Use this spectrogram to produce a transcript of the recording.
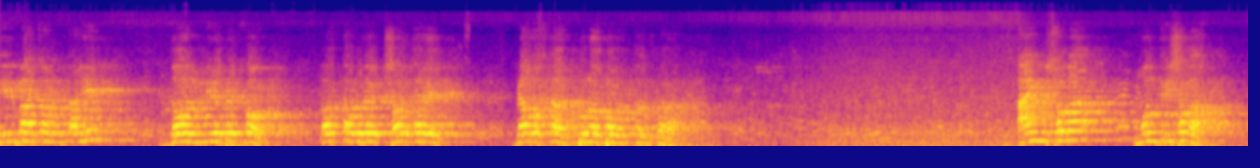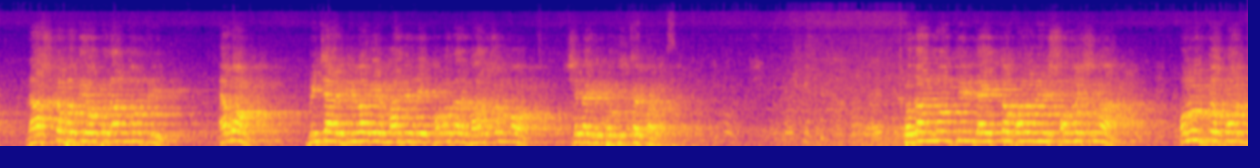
নির্বাচনকালীন দল নিরপেক্ষ তত্ত্বাবধায়ক সরকারের ব্যবস্থার পুনঃপ্রবর্তন করা আইনসভা, মন্ত্রিসভা, রাষ্ট্রপতি ও প্রধানমন্ত্রী এবং বিচার বিভাগের মাঝে যে ক্ষমতার ভারসাম্য, সেটাকে প্রতিষ্ঠা করা প্রধানমন্ত্রীর দায়িত্ব পালনের সময়সীমা অনুদ্ধ পর্ব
